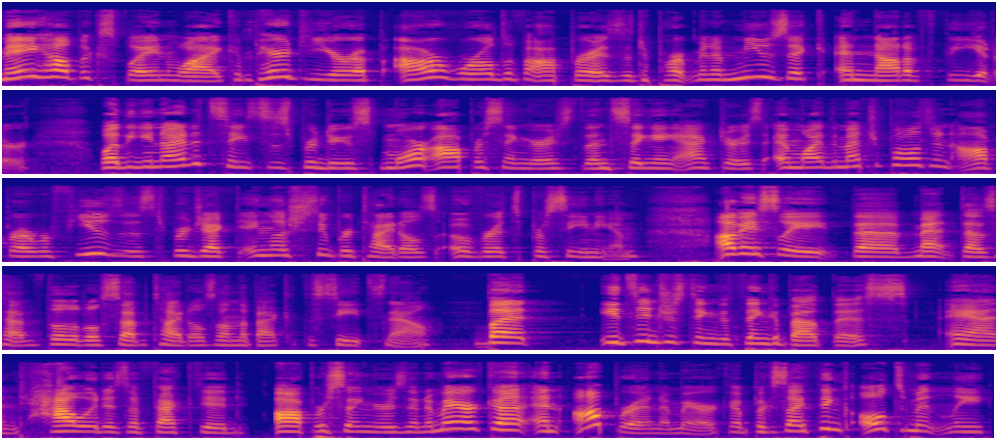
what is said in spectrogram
may help explain why, compared to Europe, our world of opera is a department of music and not of theater, why the United States has produced more opera singers than singing actors, and why the Metropolitan Opera refuses to project English supertitles over its proscenium. Obviously, the Met does have the little subtitles on the back of the seats now, but it's interesting to think about this and how it has affected opera singers in America and opera in America because I think ultimately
